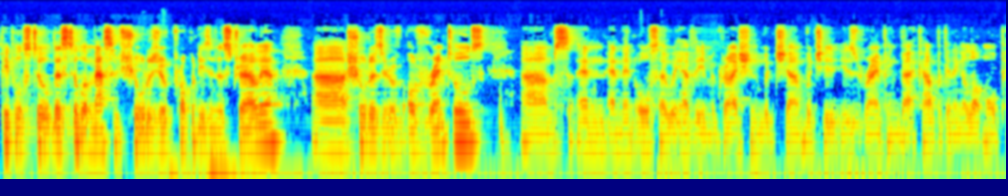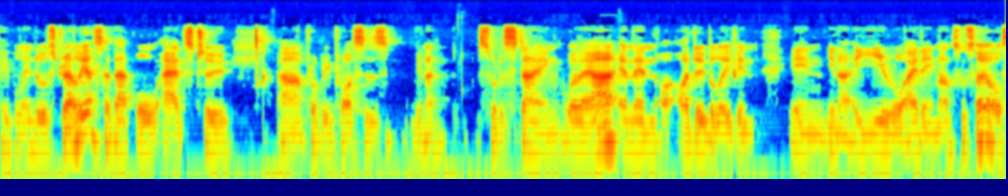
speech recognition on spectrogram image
People still there's still a massive shortage of properties in Australia, uh, shortage of, of rentals, um, and and then also we have the immigration, which um, which is ramping back up. We're getting a lot more people into Australia, so that all adds to uh, property prices, you know, sort of staying where they are. And then I, I, do believe in in you know a year or eighteen months or so, I'll,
